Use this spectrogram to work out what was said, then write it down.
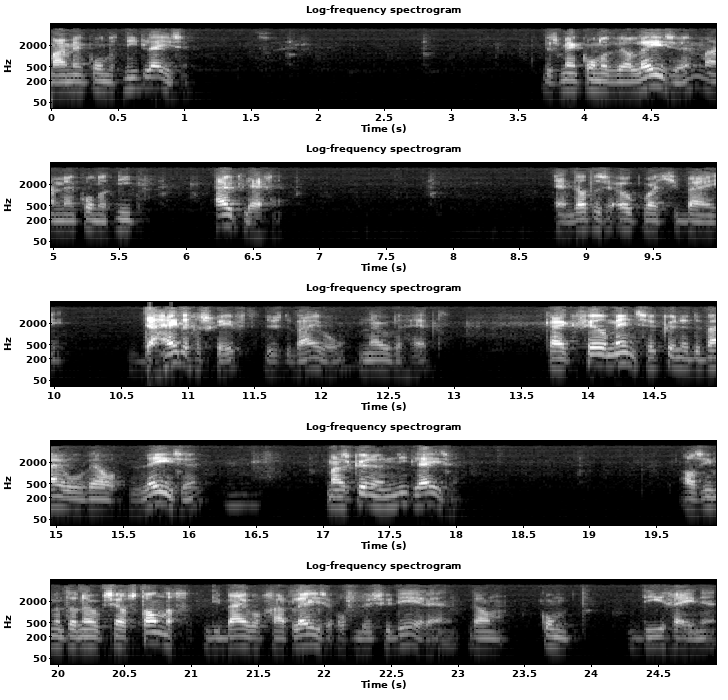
maar men kon het niet lezen. Dus men kon het wel lezen, maar men kon het niet uitleggen. En dat is ook wat je bij de Heilige Schrift, dus de Bijbel, nodig hebt. Kijk, veel mensen kunnen de Bijbel wel lezen, maar ze kunnen hem niet lezen. Als iemand dan ook zelfstandig die Bijbel gaat lezen of bestuderen, dan komt diegene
